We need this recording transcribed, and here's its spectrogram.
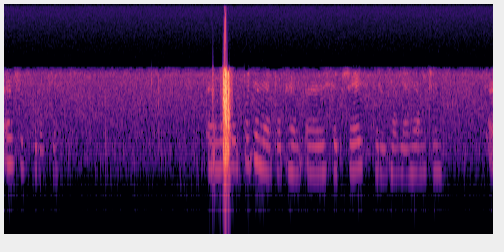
A, wszystko dobrze. E, No to pójdziemy potem e, się przejść, porozmawiamy o czym. E,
